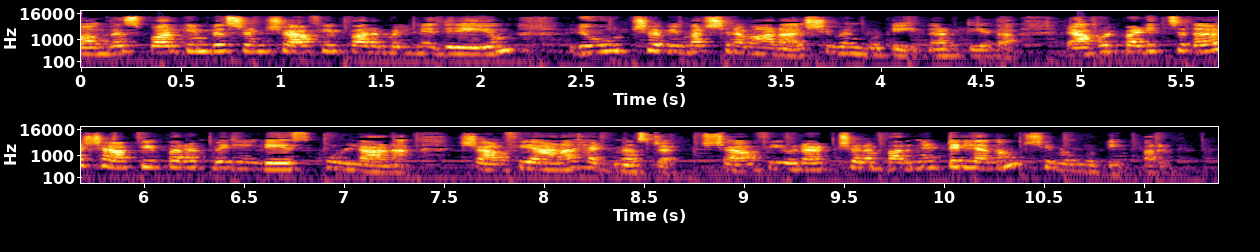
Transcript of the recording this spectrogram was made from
കോൺഗ്രസ് വർക്കിംഗ് പ്രസിഡന്റ് ഷാഫി പറമ്പലിനെതിരെയും രൂക്ഷ വിമർശനമാണ് ശിവൻകുട്ടി നടത്തിയത്. രാഹുൽ പഠിച്ചത് ഷാഫി പറമ്പലിന്റെ സ്കൂളിലാണ്. ഷാഫിയാണ് ഹെഡ്മാസ്റ്റർ. ഷാഫി ഒരക്ഷരം പറഞ്ഞിട്ടില്ലെന്നും ശിവൻകുട്ടി പറഞ്ഞു.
